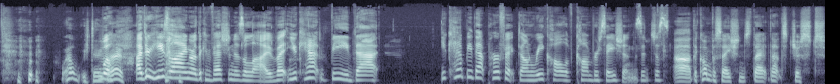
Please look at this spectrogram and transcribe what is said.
Well, we don't Well, know. either he's lying or the confession is a lie. But you can't be that. You can't be that perfect on recall of conversations. It just Ah, the conversations that that's just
